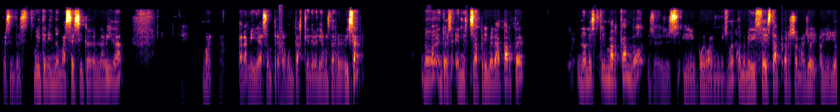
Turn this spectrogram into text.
pues entonces voy teniendo más éxito en la vida, bueno, para mí ya son preguntas que deberíamos de revisar. ¿no? Entonces, en esa primera parte, no le estoy marcando, y vuelvo a lo mismo, ¿eh? cuando me dice esta persona, yo, oye, yo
